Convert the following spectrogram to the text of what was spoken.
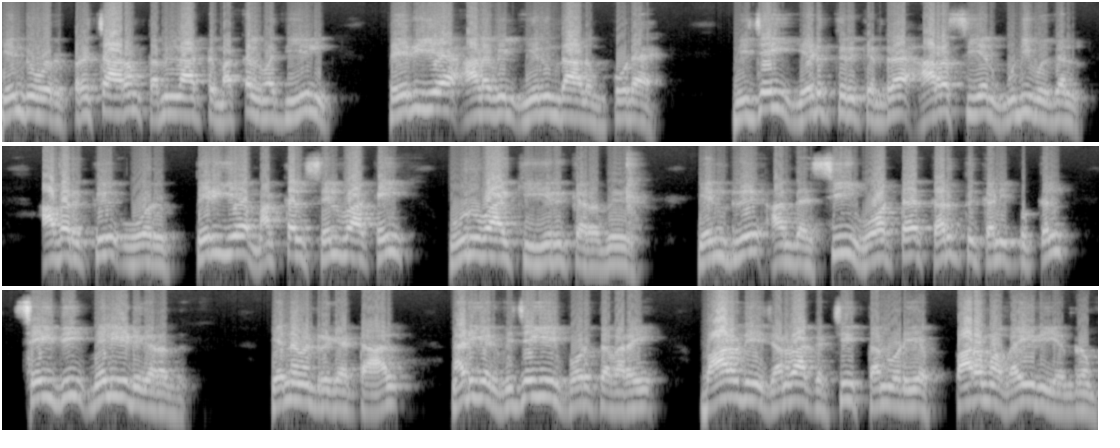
என்று ஒரு பிரச்சாரம் தமிழ்நாட்டு மக்கள் மத்தியில் பெரிய அளவில் இருந்தாலும் கூட விஜய் எடுத்திருக்கின்ற அரசியல் முடிவுகள் அவருக்கு ஒரு பெரிய மக்கள் செல்வாக்கை உருவாக்கி இருக்கிறது என்று அந்த சி. ஓட்டர் கருத்து கணிப்புகள் செய்தி வெளியிடுகிறது. என்னவென்று கேட்டால் நடிகர் விஜயை பொறுத்தவரை பாரதிய ஜனதா கட்சி தன்னுடைய பரம வைரி என்றும்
